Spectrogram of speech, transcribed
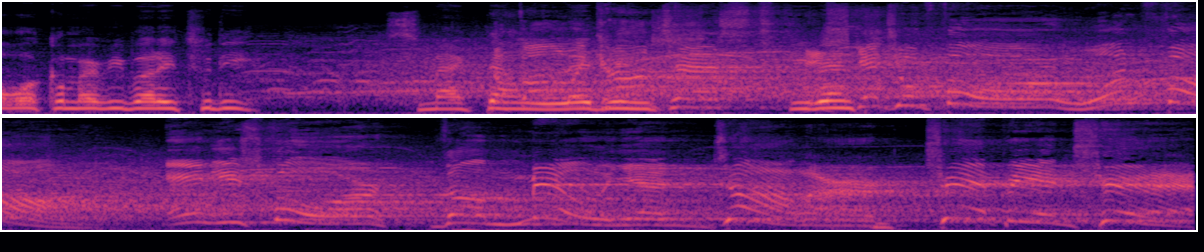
welcome everybody to the SmackDown The Legends event. scheduled for one fall and is for the Million Dollar Championship.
